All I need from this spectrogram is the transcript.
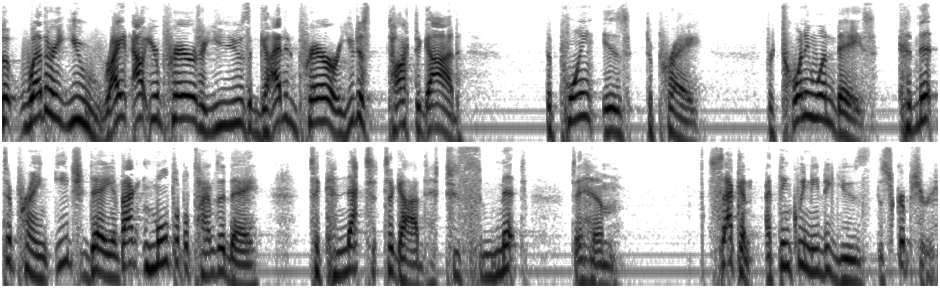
But whether you write out your prayers or you use a guided prayer or you just talk to God, the point is to pray. For 21 days, commit to praying each day, in fact, multiple times a day, to connect to God, to submit to Him. Second, I think we need to use the scriptures.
